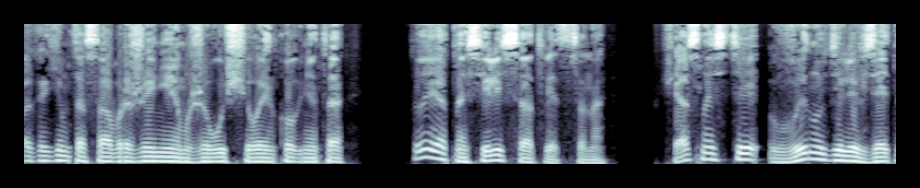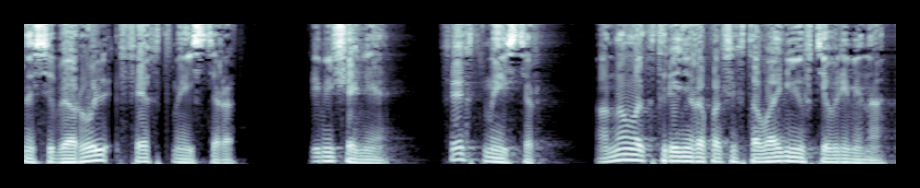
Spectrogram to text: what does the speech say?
по каким-то соображениям живущего инкогнито, то и относились соответственно. В частности, вынудили взять на себя роль фехтмейстера. Примечание. Фехтмейстер – аналог тренера по фехтованию в те времена.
